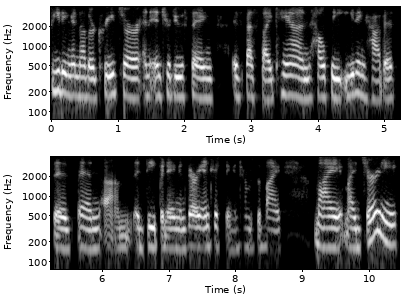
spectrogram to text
feeding another creature and introducing as best I can healthy eating habits has been um, a deepening and very interesting in terms of my my my journey.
